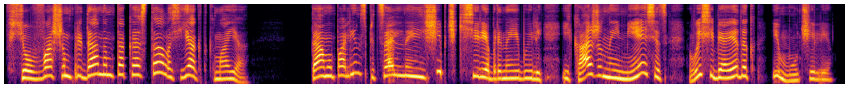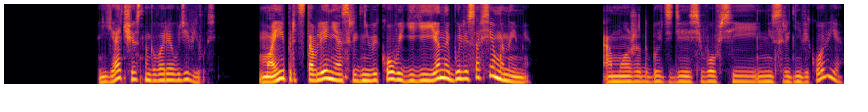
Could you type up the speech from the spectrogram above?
все в вашем приданом так и осталось, ягодка моя. Там у Полин специальные щипчики серебряные были, и каждый месяц вы себя эдак и мучили». Я, честно говоря, удивилась. Мои представления о средневековой гигиене были совсем иными. А может быть, здесь вовсе и не средневековье?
